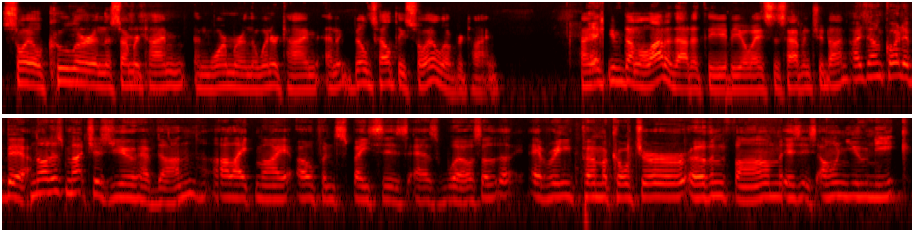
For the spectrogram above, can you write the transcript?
soil cooler in the summertime and warmer in the wintertime, and it builds healthy soil over time. I think you've done a lot of that at the, the Oasis, haven't you, Don? I've done quite a bit. Not as much as you have done. I like my open spaces as well. So every permaculture urban farm is its own unique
